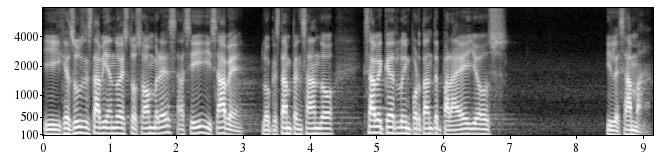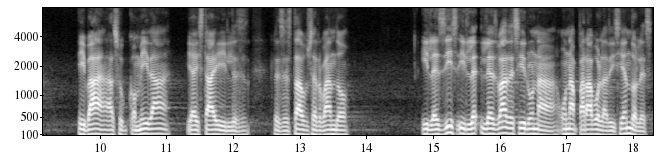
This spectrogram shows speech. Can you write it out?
Y Jesús está viendo a estos hombres así y sabe lo que están pensando, sabe qué es lo importante para ellos y les ama. Y va a su comida y ahí está y les, les está observando y les, dice, y les va a decir una, una parábola diciéndoles,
